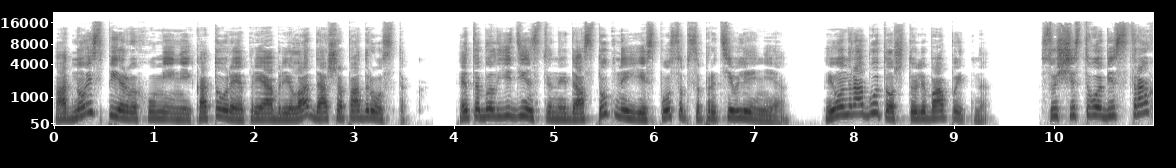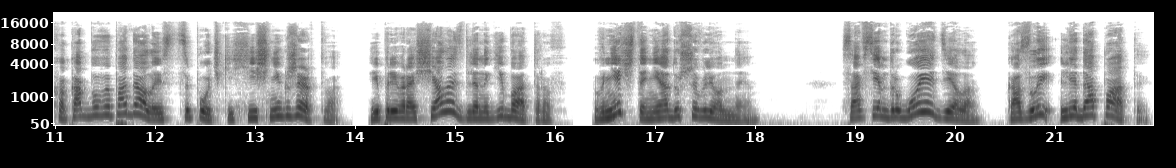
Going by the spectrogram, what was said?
Одно из первых умений, которое приобрела Даша-подросток. Это был единственный доступный ей способ сопротивления. И он работал, что любопытно. Существо без страха как бы выпадало из цепочки хищник-жертва и превращалось для нагибаторов в нечто неодушевленное. Совсем другое дело – козлы-ледопаты.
